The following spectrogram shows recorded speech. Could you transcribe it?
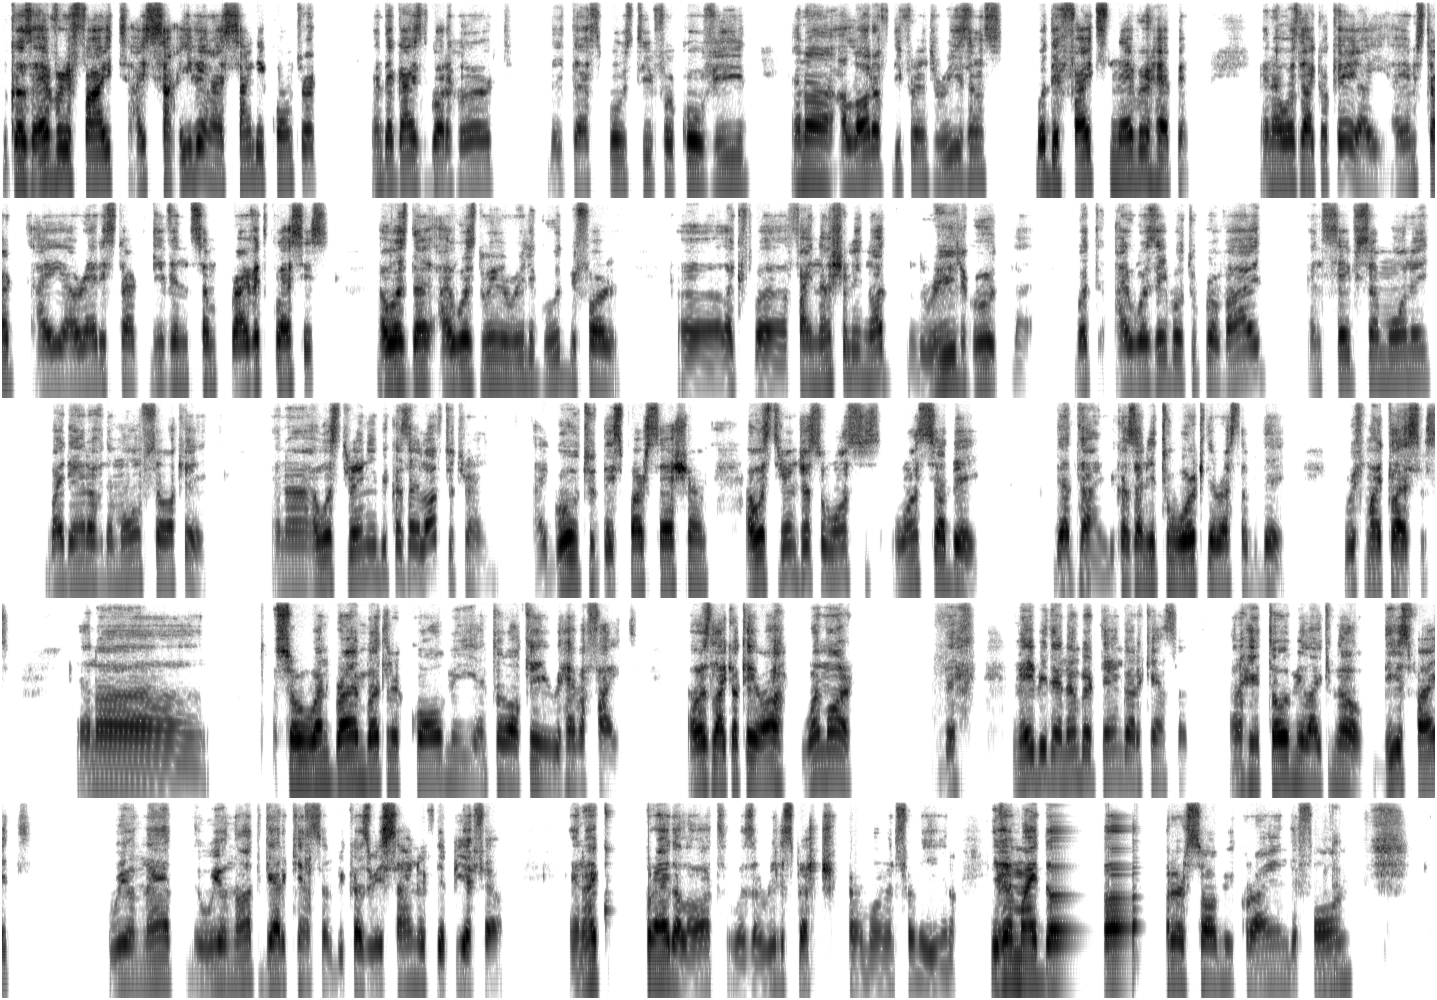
because every fight I even I signed a contract, and the guys got hurt, they test positive for COVID, and uh, a lot of different reasons, but the fights never happened. And I was like, okay, I, I am start I already start giving some private classes. I was the I was doing really good before uh, like uh, financially not really good but i was able to provide and save some money by the end of the month so okay and uh, i was training because i love to train i go to the spar session i was training just once once a day that mm-hmm. time because i need to work the rest of the day with my classes and uh, so when brian butler called me and told okay we have a fight I was like, okay, oh, one more. The, maybe the number 10 got canceled. And he told me, like, no, this fight will not will not get canceled because we signed with the PFL. And I cried a lot. It was a really special moment for me. You know, even my daughter saw me crying the phone.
